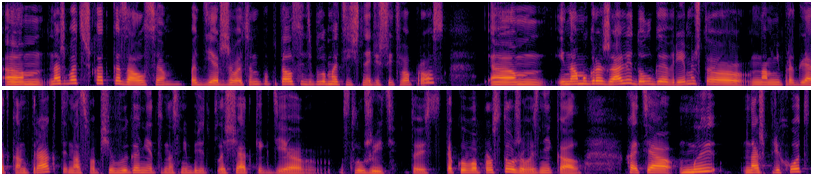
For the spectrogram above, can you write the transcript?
Эм, наш батюшка отказался поддерживать, он попытался дипломатично решить вопрос, эм, и нам угрожали долгое время, что нам не продлят контракт, и нас вообще выгонят, у нас не будет площадки, где служить. То есть такой вопрос тоже возникал. Хотя мы, наш приход,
